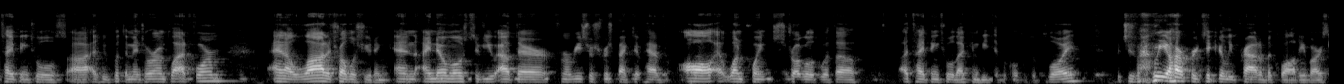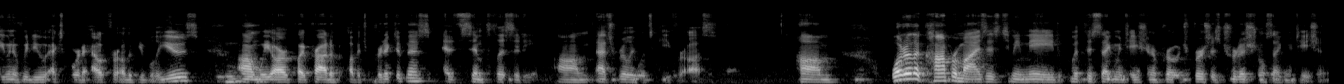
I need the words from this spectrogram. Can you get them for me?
typing tools uh, as we put them into our own platform, and a lot of troubleshooting. And I know most of you out there, from a research perspective, have all at one point struggled with a, a typing tool that can be difficult to deploy, which is why we are particularly proud of the quality of ours. Even if we do export it out for other people to use, Mhm. um, we are quite proud of, of its predictiveness and its simplicity. Um, that's really what's key for us. Um, what are the compromises to be made with the segmentation approach versus traditional segmentation?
